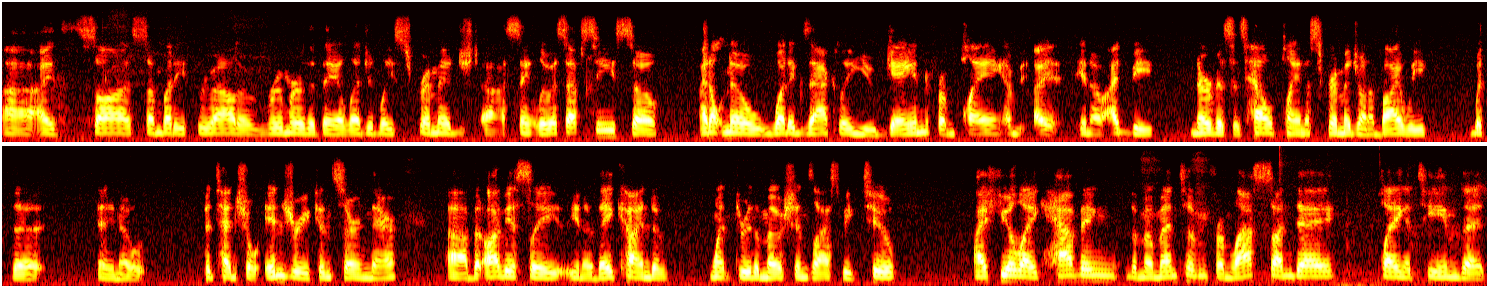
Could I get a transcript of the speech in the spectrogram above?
Uh, I saw somebody threw out a rumor that they allegedly scrimmaged uh, St. Louis FC. So I don't know what exactly you gain from playing. I, I, you know, I'd be nervous as hell playing a scrimmage on a bye week with the, you know, potential injury concern there. Uh, but obviously, you know, they kind of went through the motions last week too. I feel like having the momentum from last Sunday playing a team that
